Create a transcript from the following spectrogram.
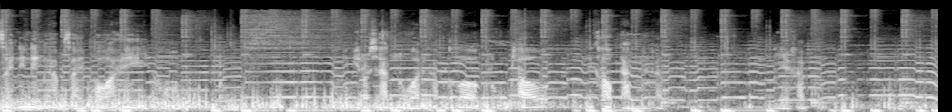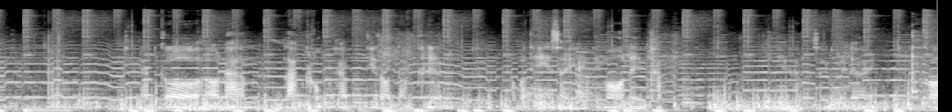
ใส่นิดหนึ่งนะครับ ใส่พอให้หอมมีรสชาตินัวนะครับ แล้วก็คลุกเคล้าให้เข้ากันนะครับนี่ครับ ก็เอาน้ำล้างครกนะครับ ที่เราตำเครื่องเอามาเทใส่ในหม้อเลยนะครับนี่ครับใส่ลงไปเลยก็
